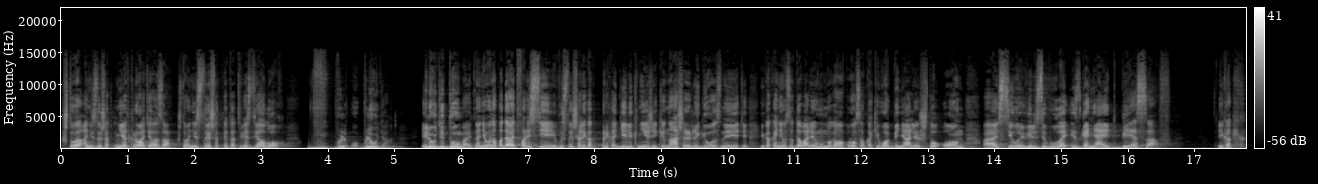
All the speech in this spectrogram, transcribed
что они слышат, не открывайте глаза, что они слышат этот весь диалог в, в, в людях – и люди думают, на него нападают фарисеи. Вы слышали, как приходили книжники, наши религиозные эти, и как они задавали ему много вопросов, как его обвиняли, что он а, силой Вильзевула изгоняет бесов. И как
